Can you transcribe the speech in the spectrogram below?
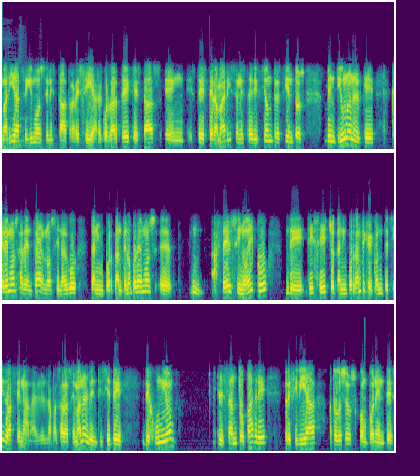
María, seguimos en esta travesía. Recordarte que estás en este Estela Maris, en esta edición 321, en el que queremos adentrarnos en algo tan importante. No podemos eh, hacer sino eco de, de, ese hecho tan importante que ha acontecido hace nada. La pasada semana, el 27 de junio, el Santo Padre recibía a todos esos componentes.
